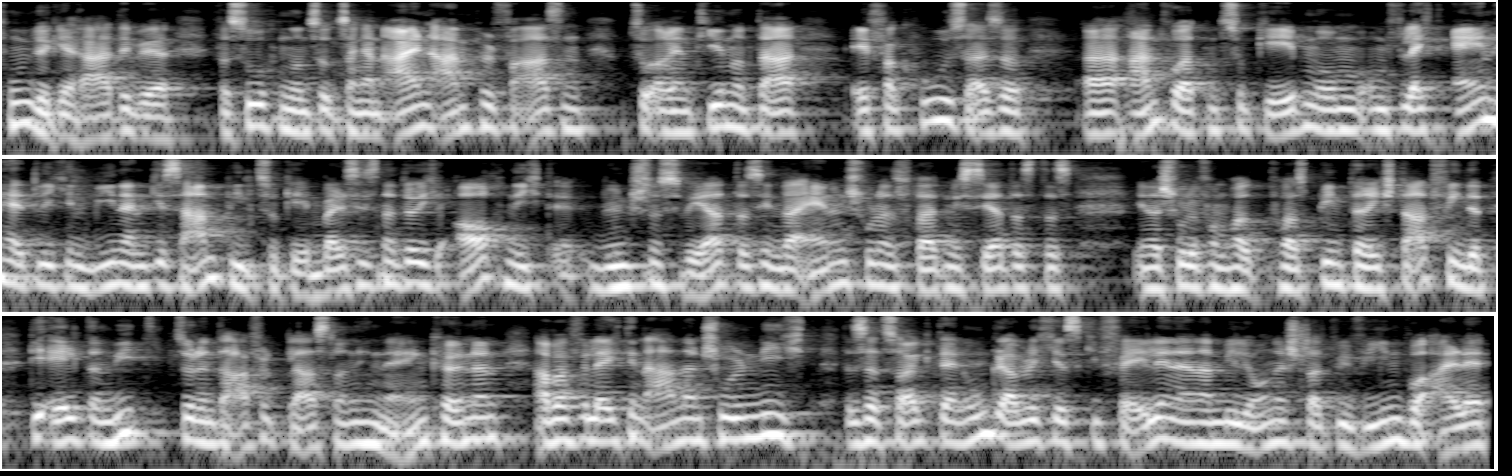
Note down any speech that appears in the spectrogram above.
tun wir gerade. Wir versuchen uns sozusagen an allen Ampelphasen zu orientieren und da FAQs, also äh, Antworten zu geben, um, um vielleicht einheitlich in Wien ein Gesamtbild zu geben. Weil es ist natürlich auch nicht äh, wünschenswert, dass in der einen Schule, und es freut mich sehr, dass das in der Schule vom Horst Pinterich stattfindet, die Eltern mit zu den Tafelklasslern hinein können, aber vielleicht in anderen Schulen nicht. Das erzeugt ein unglaubliches Gefälle in einer Millionenstadt wie Wien, wo alle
